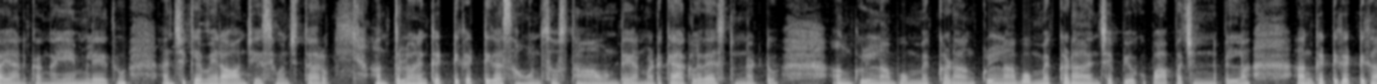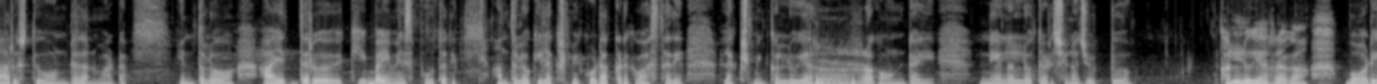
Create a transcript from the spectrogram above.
భయానకంగా ఏం లేదు అని కెమెరా ఆన్ చేసి ఉంచుతారు. అంతలోనే గట్టి గట్టిగా సౌండ్స్ వస్తూ ఉంటాయి. ఉంటాయి అనమాట కేకలు వేస్తున్నట్టు. అంకుల్ నా బొమ్మ ఎక్కడ అంకుల్ నా బొమ్మ ఎక్కడ అని చెప్పి ఒక పాప చిన్నపిల్ల గట్టి గట్టిగా అరుస్తూ ఉంటుంది అనమాట ఇంతలో ఆ ఇద్దరికి భయం వేసిపోతుంది. అంతలోకి లక్ష్మి కూడా అక్కడికి వస్తుంది. లక్ష్మి కళ్ళు ఎర్రగా ఉంటాయి. నీళ్ళల్లో తడిచిన జుట్టు కళ్ళు ఎర్రగా బాడీ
